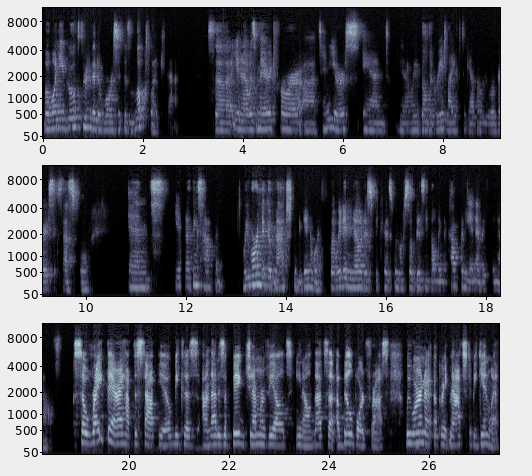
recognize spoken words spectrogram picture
But when you go through the divorce, it doesn't look like that. So, you know, I was married for uh, 10 years and, you know, we built a great life together. We were very successful. And you know, things happen. We weren't a good match to begin with, but we didn't notice because we were so busy building the company and everything else. So right there, I have to stop you because um, that is a big gem revealed. You know, that's a, a billboard for us. We weren't a, a great match to begin with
